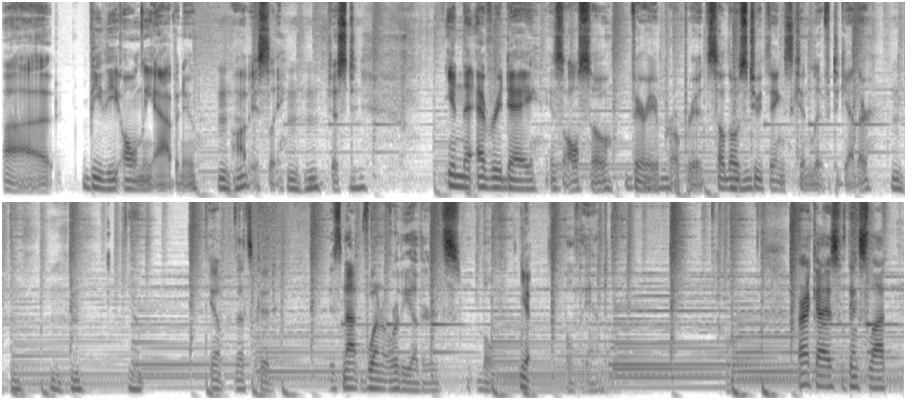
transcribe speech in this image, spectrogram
uh, be the only avenue, obviously. Just in the everyday is also very appropriate. So those two things can live together. Yep. That's good. It's not one or the other. It's both. Yep. It's both and. Cool. All right, guys. Well, thanks a lot.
